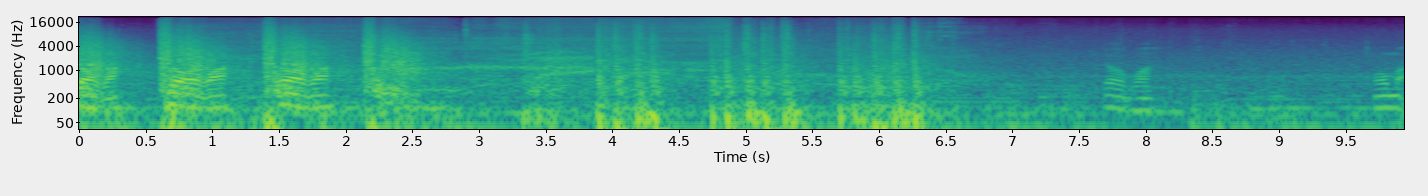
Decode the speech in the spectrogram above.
Jova, Jova, Jova. Jova. Oma.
